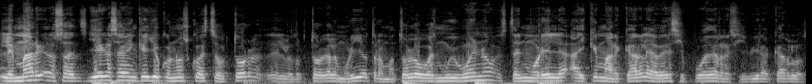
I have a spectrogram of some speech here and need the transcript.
Le marcan, o sea, llega, ¿saben qué? Yo conozco a este doctor, el doctor Galo Murillo, traumatólogo, es muy bueno, está en Morelia, hay que marcarle a ver si puede recibir a Carlos.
